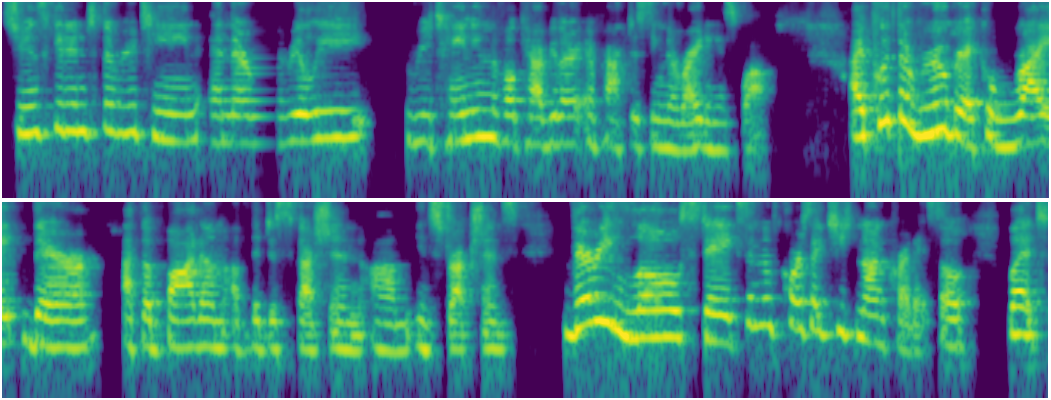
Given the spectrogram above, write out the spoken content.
students get into the routine and they're really retaining the vocabulary and practicing their writing as well. I put the rubric right there at the bottom of the discussion um, instructions. Very low stakes. And of course I teach non-credit. So, but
